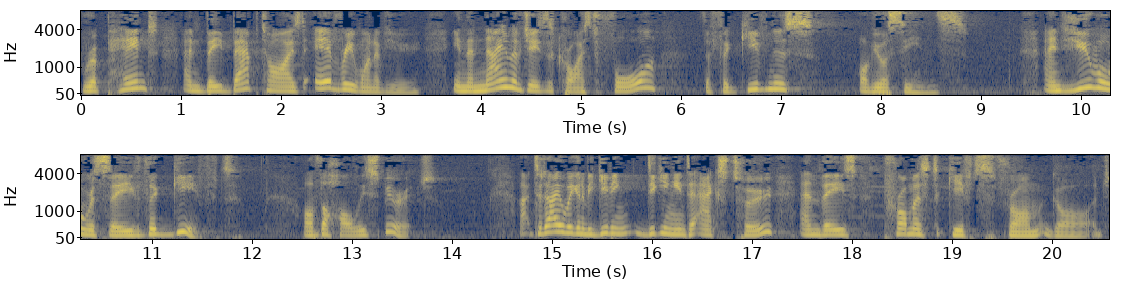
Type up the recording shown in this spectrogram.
Repent and be baptized every one of you in the name of Jesus Christ for the forgiveness of your sins. And you will receive the gift of the Holy Spirit. Uh, today we're going to be giving, digging into Acts 2 and these promised gifts from God.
